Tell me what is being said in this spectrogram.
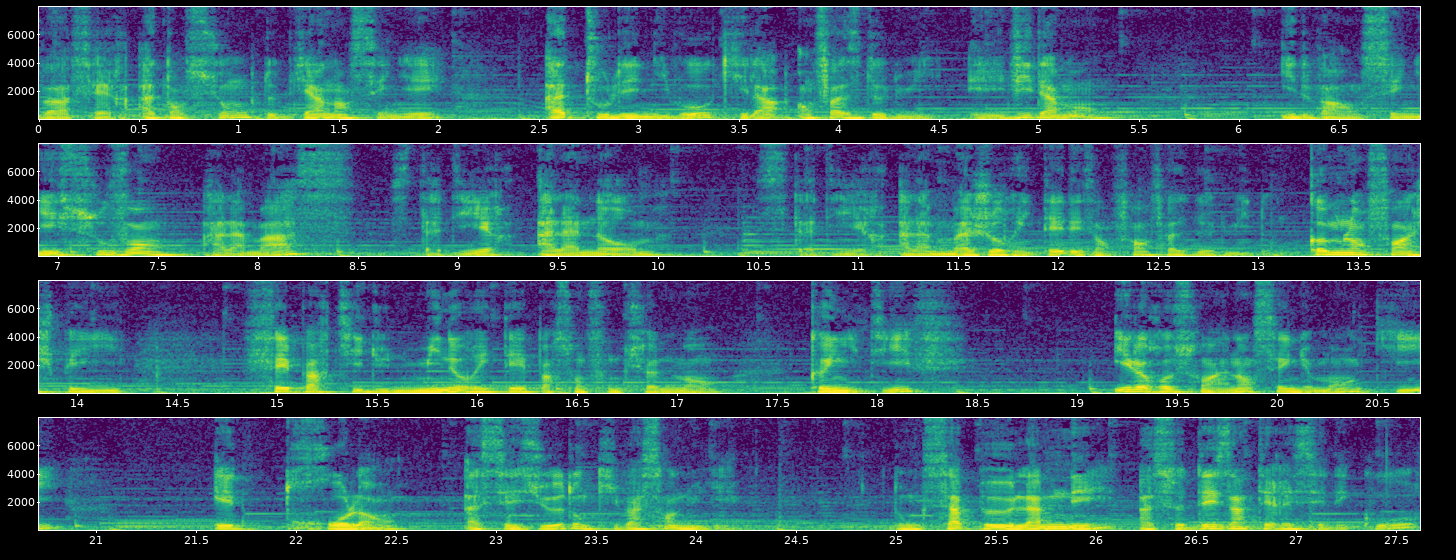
va faire attention de bien enseigner à tous les niveaux qu'il a en face de lui. Et évidemment, il va enseigner souvent à la masse, c'est-à-dire à la norme, c'est-à-dire à la majorité des enfants en face de lui. Donc comme l'enfant HPI fait partie d'une minorité par son fonctionnement cognitif, il reçoit un enseignement qui est trop lent, à ses yeux, donc il va s'ennuyer. Donc ça peut l'amener à se désintéresser des cours,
